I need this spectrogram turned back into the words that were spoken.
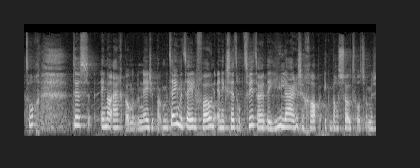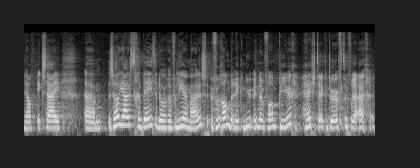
toch? Dus eenmaal aangekomen op de manege, pak meteen mijn telefoon en ik zet op Twitter de hilarische grap. Ik was zo trots op mezelf. Ik zei, um, zojuist gebeten door een vleermuis, verander ik nu in een vampier? Hashtag durf te vragen.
